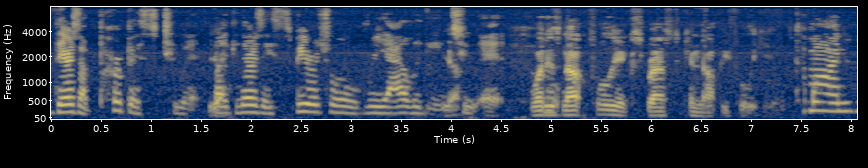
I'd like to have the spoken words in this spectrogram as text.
there's a purpose to it. Yeah. Like there's a spiritual reality yeah. to it. What is not fully expressed cannot be fully healed. Come on.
